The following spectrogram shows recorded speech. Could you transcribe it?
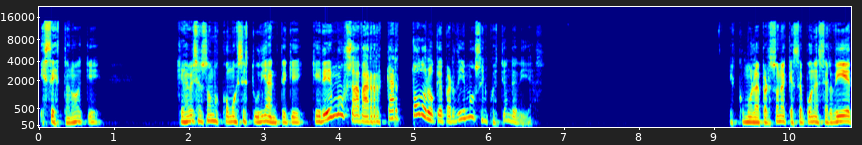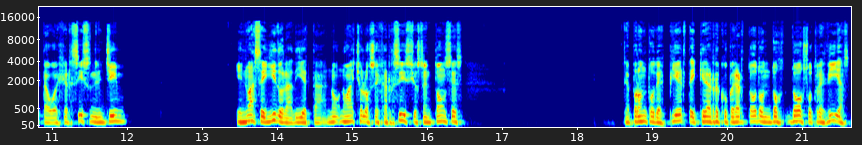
es esto, ¿no? Que, que a veces somos como ese estudiante, que queremos abarcar todo lo que perdimos en cuestión de días. Es como la persona que se pone a hacer dieta o ejercicio en el gym y no ha seguido la dieta, no, no ha hecho los ejercicios, entonces de pronto despierta y quiere recuperar todo en dos, dos o tres días,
